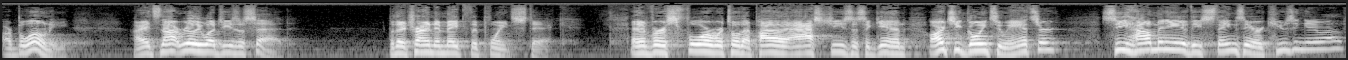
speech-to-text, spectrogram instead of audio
are baloney. Right? It's not really what Jesus said, but they're trying to make the point stick. And in verse 4, we're told that Pilate asked Jesus again, Aren't you going to answer? See how many of these things they are accusing you of?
